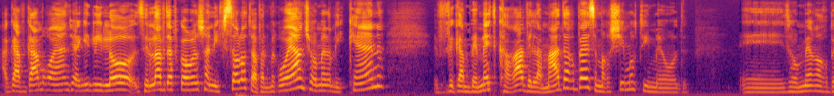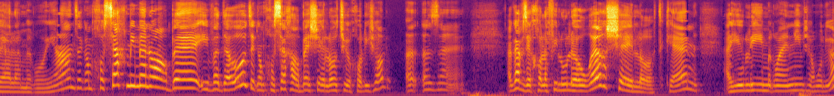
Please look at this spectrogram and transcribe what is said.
אגב, גם רואיין שיגיד לי לא, זה לאו דווקא אומר שאני אפסול אותו, אבל מרואיין שאומר לי כן, וגם באמת קרא ולמד הרבה, זה מרשים אותי מאוד. אה, זה אומר הרבה על המרואיין, זה גם חוסך ממנו הרבה אי ודאות, זה גם חוסך הרבה שאלות שהוא יכול לשאול, אז... אה, אגב, זה יכול אפילו לעורר שאלות, כן? היו לי מרואיינים שאמרו לי, או,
